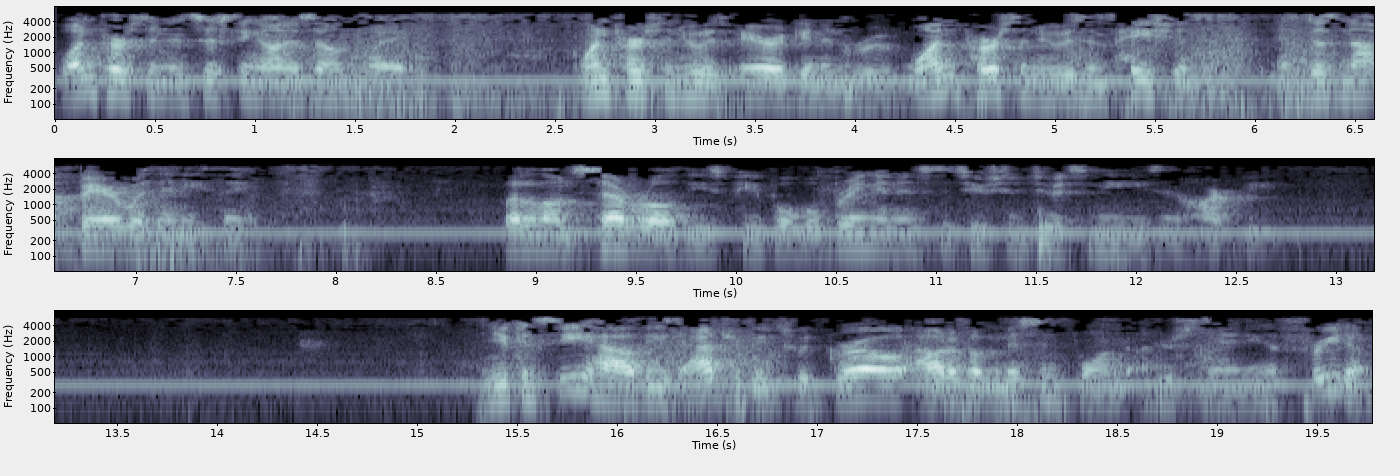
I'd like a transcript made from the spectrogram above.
One person insisting on his own way. One person who is arrogant and rude. One person who is impatient and does not bear with anything. Let alone several of these people will bring an institution to its knees in a heartbeat. You can see how these attributes would grow out of a misinformed understanding of freedom.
